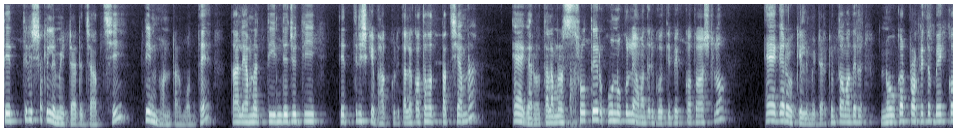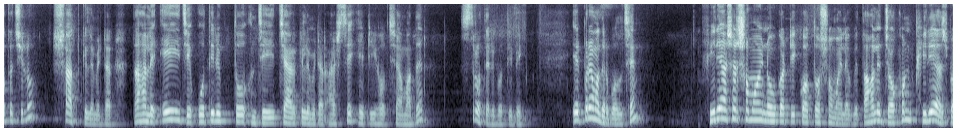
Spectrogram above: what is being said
তেত্রিশ কিলোমিটার যাচ্ছি তিন ঘণ্টার মধ্যে, তাহলে আমরা তিন দিয়ে যদি তেত্রিশকে ভাগ করি, তাহলে কত পাচ্ছি আমরা? এগারো। তাহলে আমরা স্রোতের অনুকূলে আমাদের গতিবেগ কত আসলো? এগারো কিলোমিটার, কিন্তু আমাদের নৌকার প্রকৃত বেগ কত ছিল? সাত কিলোমিটার। তাহলে এই যে অতিরিক্ত যে চার কিলোমিটার আসছে, এটি হচ্ছে আমাদের স্রোতের গতিবেগ। এরপরে আমাদের বলছে, ফিরে আসার সময় নৌকাটি কত সময় লাগবে? তাহলে যখন ফিরে আসবে,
